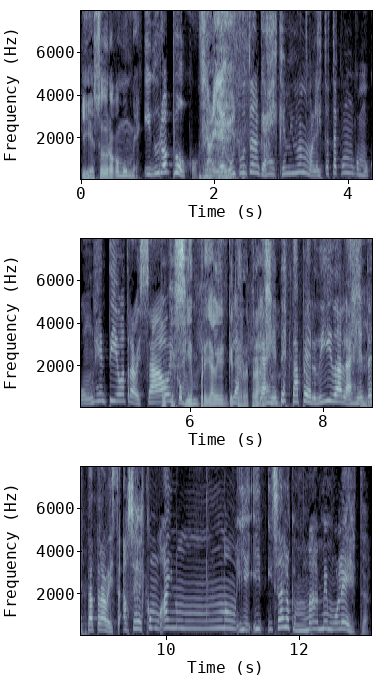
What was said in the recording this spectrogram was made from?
Y eso duró como un mes. y duró poco. O sea, llegó un punto en el que, ay, es que a mí me molesta estar con, como con un gentío atravesado Porque y como siempre hay alguien que la, te retrasa. la gente está perdida, la gente Sí. está atravesada. O sea, es como, ay, no, no. Y, y- y ¿sabes lo que más me molesta?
